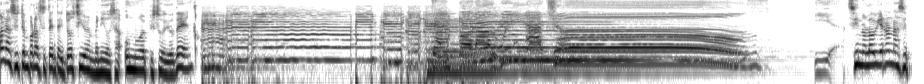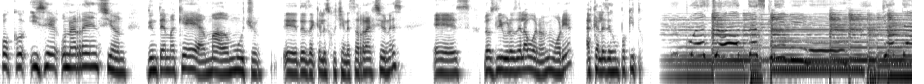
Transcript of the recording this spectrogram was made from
Hola, soy Temporal 72 y bienvenidos a un nuevo episodio de Temporal Reactions. Yeah. Si no lo vieron hace poco, hice una redención de un tema que he amado mucho eh, desde que lo escuché en estas reacciones. Es los libros de la buena memoria. Acá les dejo un poquito. Pues yo te escribiré, yo te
